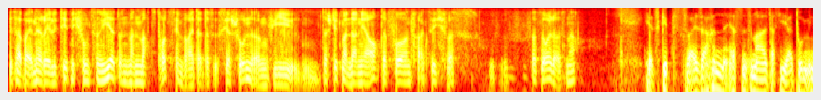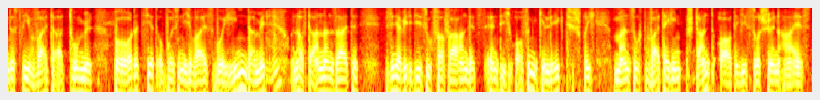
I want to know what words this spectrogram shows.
ist aber in der Realität nicht funktioniert und man macht es trotzdem weiter. Das ist ja schon irgendwie, da steht man dann ja auch davor und fragt sich, was, was soll das, ne? Jetzt gibt es zwei Sachen. Erstens mal, dass die Atomindustrie weiter Atommüll produziert, obwohl sie nicht weiß, wohin damit. Mhm. Und auf der anderen Seite sind ja wieder die Suchverfahren letztendlich offengelegt. Sprich, man sucht weiterhin Standorte, wie es so schön heißt.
